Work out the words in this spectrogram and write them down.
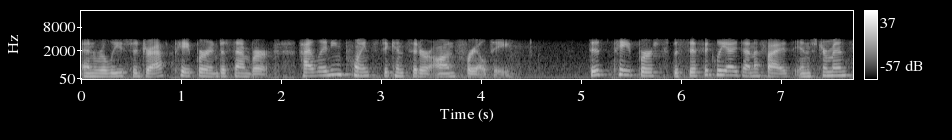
and released a draft paper in December highlighting points to consider on frailty, this paper specifically identifies instruments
